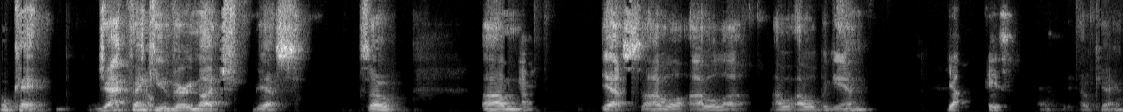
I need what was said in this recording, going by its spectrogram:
okay, Jack, thank you very much. Yes. So, um, yes, I will. I will. Uh, I will. I will begin. Yeah, please. Okay,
